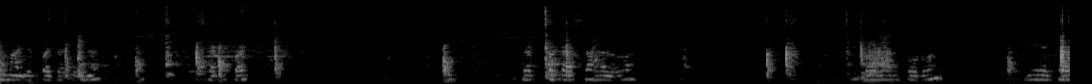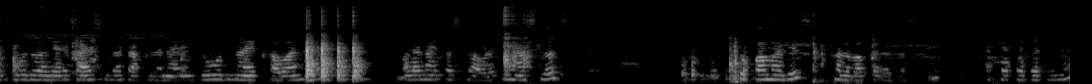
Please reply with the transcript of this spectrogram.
असं माझ्या पद्धतीनं झटपट. झटपट असा हलवा. गरम करून. मी याच्यात दूध वगैरे काय सुद्धा टाकलं नाही. दूध नाही खावा नाही. मला नाही तसलं आवडत. मी असलंच तुपामध्येच हलवा करत असते. अशा पद्धतीनं.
